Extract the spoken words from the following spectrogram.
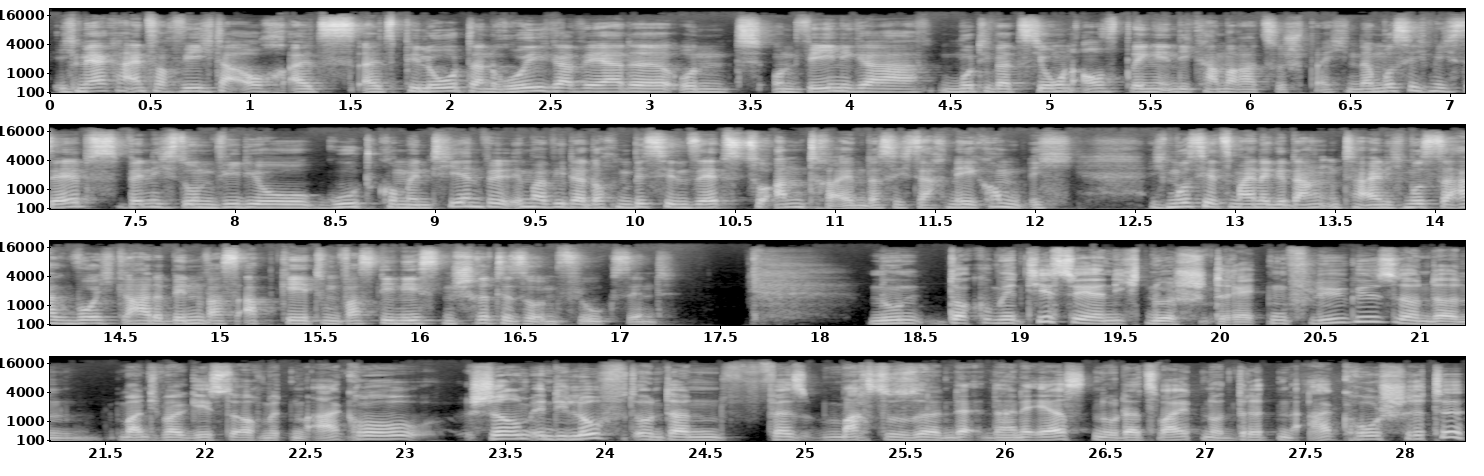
ich merke einfach, wie ich da auch als, als Pilot dann ruhiger werde und, und weniger Motivation aufbringe, in die Kamera zu sprechen. Da muss ich mich selbst, wenn ich so ein Video gut kommentieren will, immer wieder doch ein bisschen selbst zu antreiben, dass ich sage, nee, komm, ich, ich muss jetzt meine Gedanken teilen, ich muss sagen, wo ich gerade bin, was abgeht und was die nächsten Schritte so im Flug sind. Nun dokumentierst du ja nicht nur Streckenflüge, sondern manchmal gehst du auch mit einem Akro-Schirm in die Luft und dann machst du so deine ersten oder zweiten und dritten Akro-Schritte.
